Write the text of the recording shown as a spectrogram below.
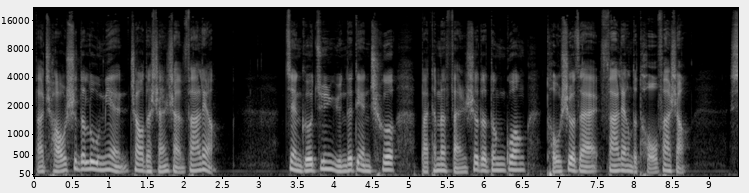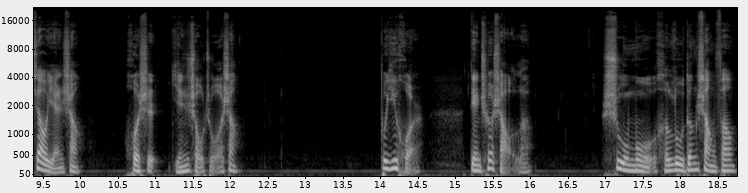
把潮湿的路面照得闪闪发亮，间隔均匀的电车把它们反射的灯光投射在发亮的头发上、笑颜上，或是银手镯上。不一会儿，电车少了，树木和路灯上方，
